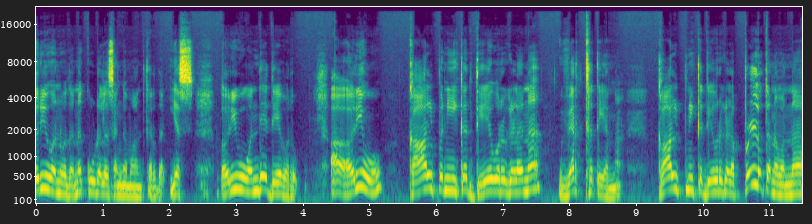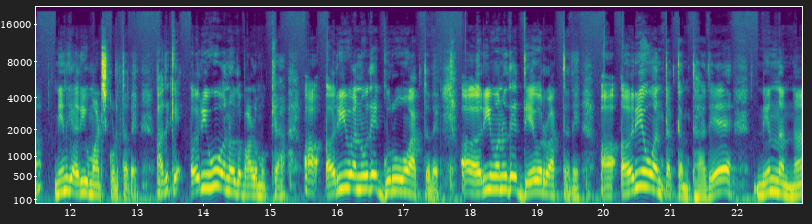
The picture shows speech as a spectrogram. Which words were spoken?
ಅರಿವು ಅನ್ನೋದನ್ನು ಕೂಡಲ ಸಂಗಮ ಅಂತ ಕರೆದ. ಎಸ್ ಅರಿವು ಒಂದೇ ದೇವರು. ಆ ಅರಿವು ಕಾಲ್ಪನಿಕ ದೇವರುಗಳನ್ನ ವ್ಯರ್ಥತೆಯನ್ನು ಕಾಲ್ಪನಿಕ ದೇವರುಗಳ ಪಳ್ಳುತನವನ್ನು ನಿನಗೆ ಅರಿವು ಮಾಡಿಸ್ಕೊಡ್ತದೆ. ಅದಕ್ಕೆ ಅರಿವು ಅನ್ನೋದು ಭಾಳ ಮುಖ್ಯ. ಆ ಅರಿವು ಅನ್ನೋದೇ ಗುರು ಆಗ್ತದೆ. ಆ ಅರಿವು ಅನ್ನೋದೇ ದೇವರು ಆಗ್ತದೆ. ಆ ಅರಿವು ಅಂತಕ್ಕಂಥದ್ದೇ ನಿನ್ನನ್ನು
